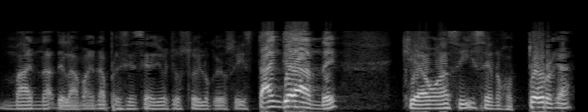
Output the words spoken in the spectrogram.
de la magna presencia de Dios, yo soy lo que yo soy, es tan grande que aún así se nos otorga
